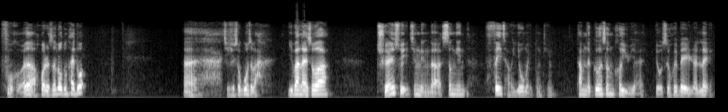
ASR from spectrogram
符合的，或者是漏洞太多。哎，继续说故事吧。一般来说，泉水精灵的声音。非常优美动听，他们的歌声和语言有时会被人类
